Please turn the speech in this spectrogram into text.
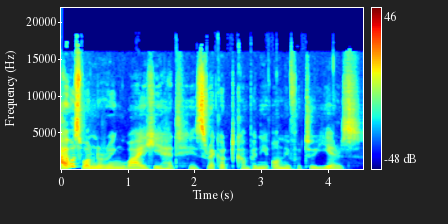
I was wondering why he had his record company only for two years.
